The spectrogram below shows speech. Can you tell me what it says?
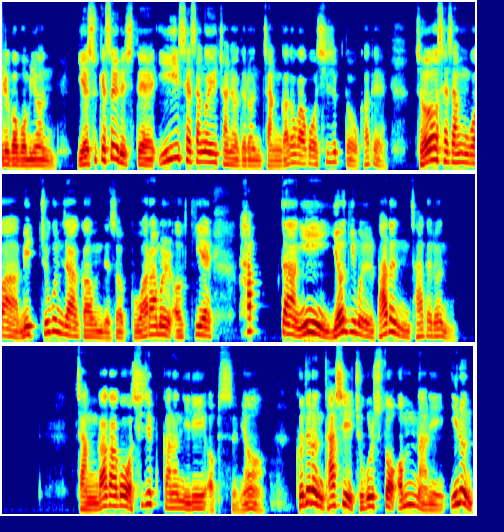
읽어보면 예수께서 이르시되 이 세상의 자녀들은 장가도 가고 시집도 가되 저 세상과 및 죽은 자 가운데서 부활함을 얻기에 합당히 여김을 받은 자들은 장가가고 시집가는 일이 없으며 그들은 다시 죽을 수도 없나니 이는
